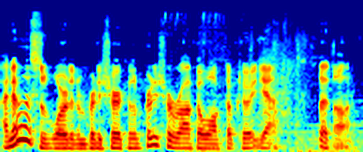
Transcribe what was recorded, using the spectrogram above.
I know this is warded, I'm pretty sure, because I'm pretty sure Rocco walked up to it. Yeah, that's what I thought.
